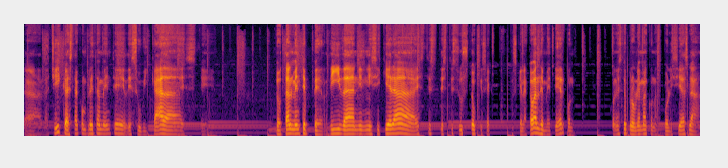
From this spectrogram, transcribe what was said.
la, chica, está completamente desubicada, este, totalmente perdida, ni, ni siquiera este, este susto que, se, pues, que le acaban de meter con, con este problema con los policías la,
